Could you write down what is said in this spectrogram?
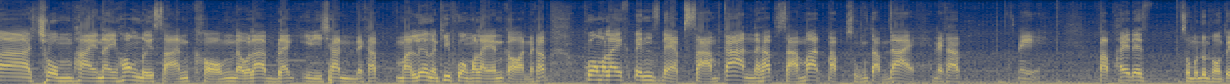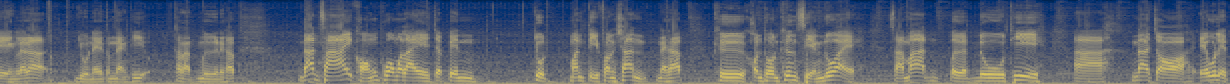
มาชมภายในห้องโดยสารของ Navara Black Edition นะครับมาเริ่มกันที่พวงมาลัยกันก่อนนะครับพวงมาลัยเป็นแบบ 3 ก้านนะครับ สามารถปรับสูงต่ำได้นะครับนี่ปรับให้ได้สมดุลของตัวเองแล้วก็อยู่ในตำแหน่งที่ถนัดมือนะครับ ด้านซ้ายของพวงมาลัยจะเป็น จุดมัลติฟัง c t ชันนะครับ คือคอนโทรลเครื่องเสียงด้วย สามารถเปิดดูที่หน้าจอเอเวอเรต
